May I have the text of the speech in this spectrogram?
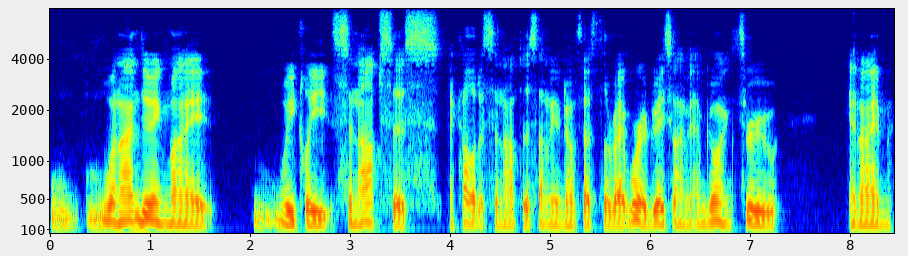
when I'm doing my weekly synopsis, I call it a synopsis. I don't even know if that's the right word. Basically, I'm, I'm going through and I'm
